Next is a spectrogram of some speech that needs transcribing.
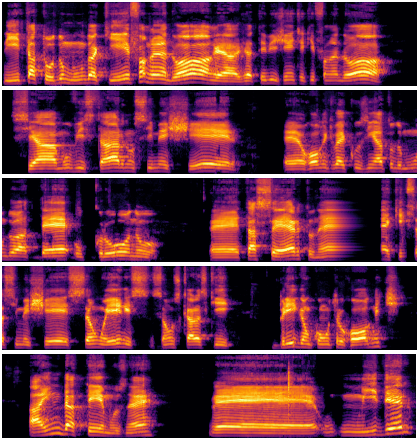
e tá todo mundo aqui falando, olha, já teve gente aqui falando, ó, se a Movistar não se mexer, é, o Roglic vai cozinhar todo mundo até o crono é, tá certo, né? Quem precisa se mexer são eles, são os caras que brigam contra o Roglic. Ainda temos, né, é, um líder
